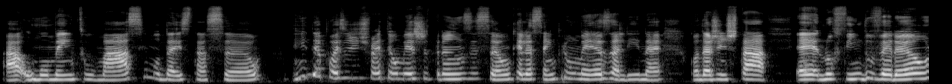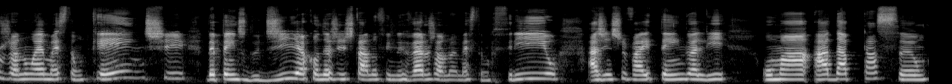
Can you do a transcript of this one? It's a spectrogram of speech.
a, o momento máximo da estação, e depois a gente vai ter um mês de transição, que ele é sempre um mês ali, né? Quando a gente está é, no fim do verão, já não é mais tão quente, depende do dia. Quando a gente está no fim do inverno, já não é mais tão frio. A gente vai tendo ali uma adaptação.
